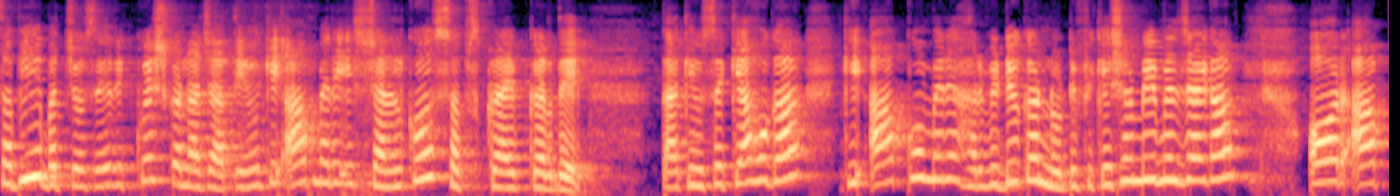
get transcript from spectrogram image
सभी बच्चों से रिक्वेस्ट करना चाहती हूँ कि आप मेरे इस चैनल को सब्सक्राइब कर दें, ताकि उससे क्या होगा कि आपको मेरे हर वीडियो का नोटिफिकेशन भी मिल जाएगा और आप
